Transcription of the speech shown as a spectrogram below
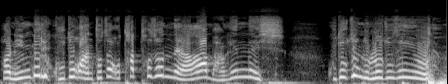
아 님들이 구독 안 터자고 탑 터졌네. 아 망했네 씨. 구독 좀 눌러주세요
